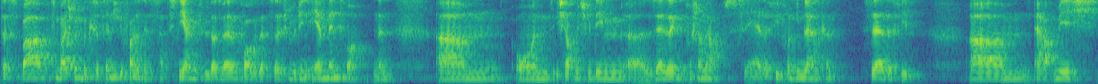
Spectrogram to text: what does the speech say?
das war zum Beispiel ein Begriff, der nie gefallen ist. Es hat sich nie angefühlt, als wäre er ein Vorgesetzter. Ich würde ihn eher Mentor nennen. Ähm, und ich habe mich mit ihm äh, sehr, sehr gut verstanden, habe sehr, sehr viel von ihm lernen können. Sehr, sehr viel. Ähm, er hat mich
